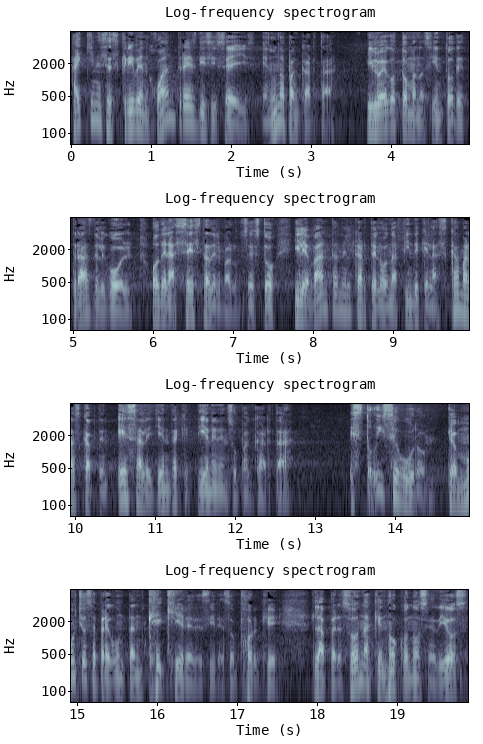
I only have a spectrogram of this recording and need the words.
Hay quienes escriben Juan 3.16 en una pancarta y luego toman asiento detrás del gol o de la cesta del baloncesto y levantan el cartelón a fin de que las cámaras capten esa leyenda que tienen en su pancarta. Estoy seguro que muchos se preguntan qué quiere decir eso, porque la persona que no conoce a Dios,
